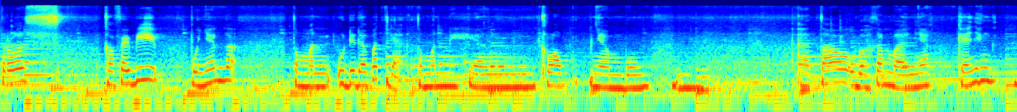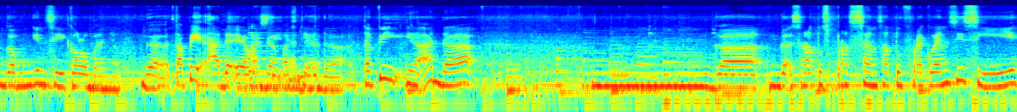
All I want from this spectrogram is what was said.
Terus Kak Feby punya nggak temen udah dapat nggak temen nih yang klop nyambung atau bahkan banyak kayaknya Nggak mungkin sih kalau banyak. nggak tapi ada ya pasti ada pasti ada. Tapi ya ada. Hmm, Nggak nggak 100% satu frekuensi sih.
